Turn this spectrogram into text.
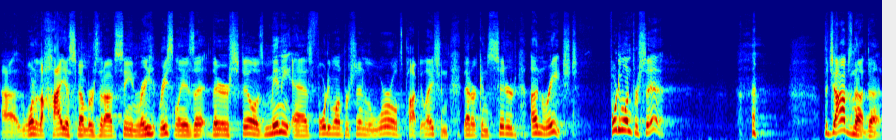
uh, one of the highest numbers that I've seen re- recently is that there are still as many as 41% of the world's population that are considered unreached. 41%. the job's not done.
